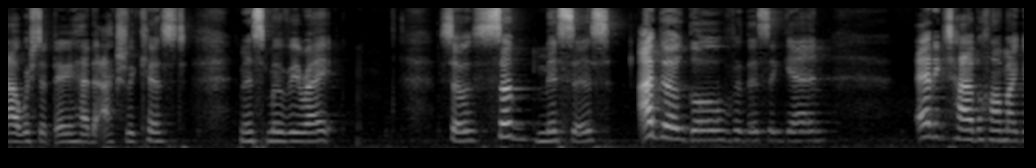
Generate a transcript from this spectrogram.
I wish that they had actually kissed in this movie, right? So some misses. I'm gonna go over this again. Anytime Hallmark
